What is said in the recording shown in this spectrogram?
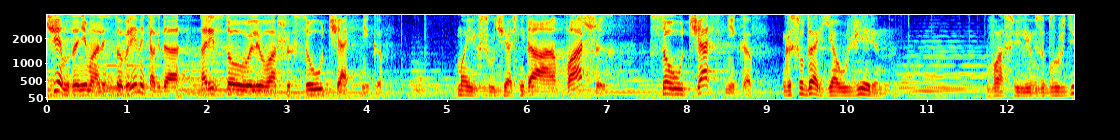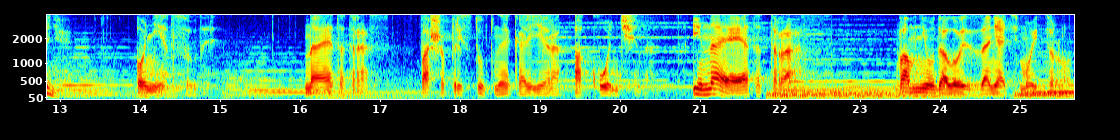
Чем занимались в то время, когда арестовывали ваших соучастников? Моих соучастников. Да, ваших соучастников. Государь, я уверен, вас вели в заблуждение. О нет, сударь. На этот раз ваша преступная карьера окончена. и на этот раз вам не удалось занять мой трон.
